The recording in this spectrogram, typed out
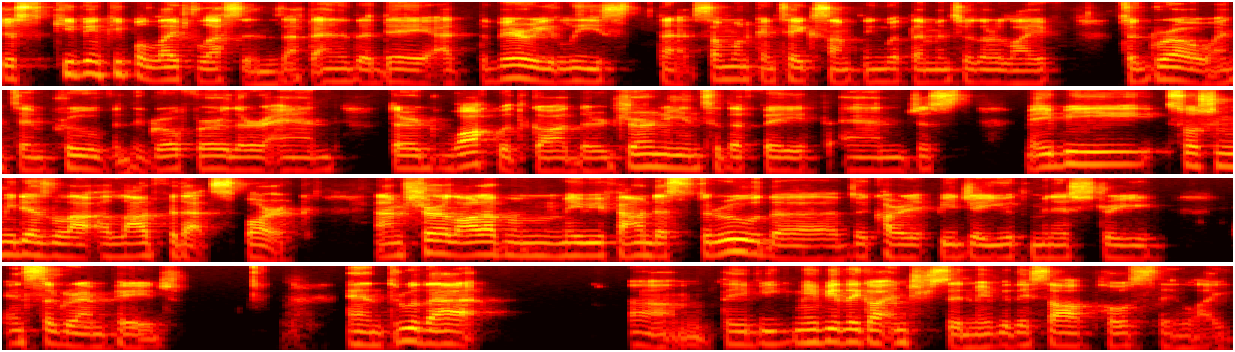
just giving people life lessons at the end of the day, at the very least, that someone can take something with them into their life to grow and to improve and to grow further and their walk with God, their journey into the faith, and just maybe social media has allow, allowed for that spark. I'm sure a lot of them maybe found us through the Vicariate PJ Youth Ministry Instagram page. And through that, um, they be, maybe they got interested. Maybe they saw a post they liked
